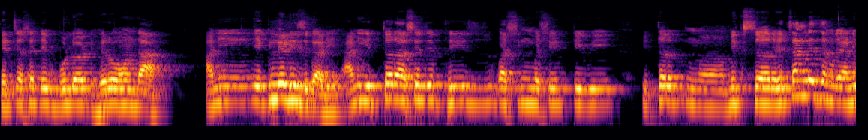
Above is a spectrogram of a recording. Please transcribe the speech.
त्यांच्यासाठी एक बुलट हिरो होंडा आणि एक लेडीज गाडी आणि इतर असे जे fridge washing machine T V इतर मिक्सर हे चांगले चांगले आणि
